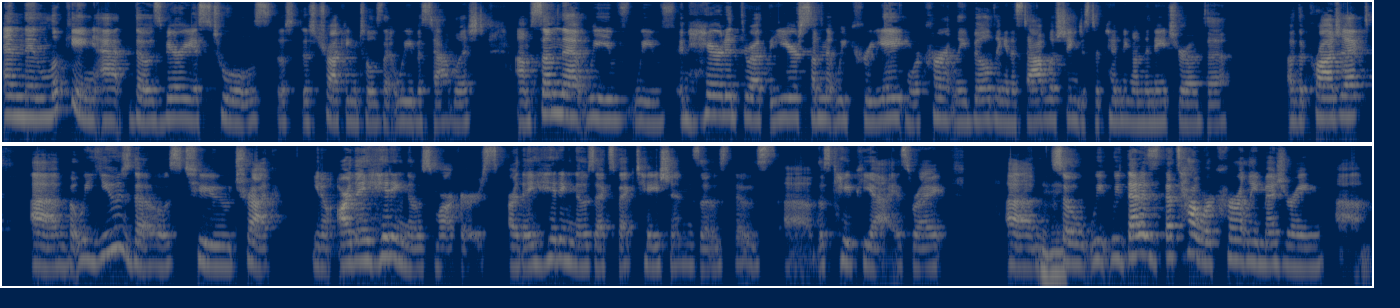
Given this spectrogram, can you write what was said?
and then looking at those various tools those, those tracking tools that we've established um, some that we've we've inherited throughout the years, some that we create and we're currently building and establishing, just depending on the nature of the of the project. Um, but we use those to track. You know, are they hitting those markers? Are they hitting those expectations? Those those uh, those KPIs, right? Um, mm-hmm. So we, we that is that's how we're currently measuring um,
